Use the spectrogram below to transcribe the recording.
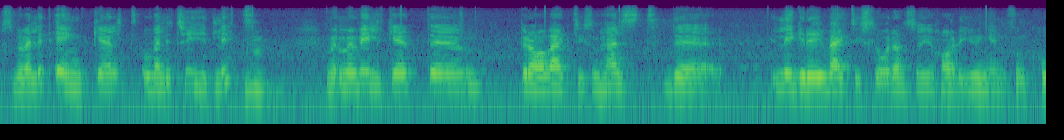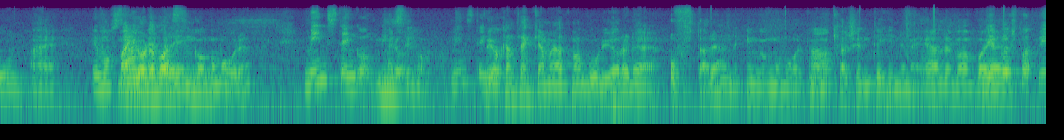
som är väldigt enkelt och väldigt tydligt. Mm. Men, men vilket eh, bra verktyg som helst, det, ligger det i verktygslådan så har det ju ingen funktion. Nej. Man gör det bara en gång om året. minst en gång Minst en gång. Minst en För jag kan tänka mig att man borde göra det oftare än en gång om året. Man Ja. kanske inte hinner med eller vad, vad är vi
